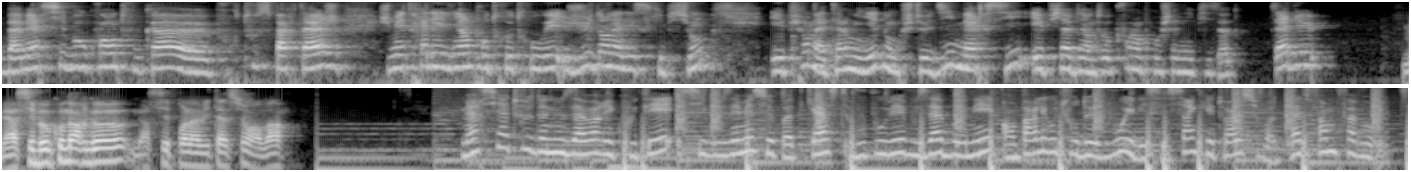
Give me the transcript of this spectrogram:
Bah, merci beaucoup en tout cas euh, pour tout ce partage. Je mettrai les liens pour te retrouver juste dans la description. Et puis on a terminé, donc je te dis merci et puis à bientôt pour un prochain épisode. Salut Merci beaucoup Margot, merci pour l'invitation, au revoir. Merci à tous de nous avoir écoutés. Si vous aimez ce podcast, vous pouvez vous abonner, en parler autour de vous et laisser 5 étoiles sur votre plateforme favorite.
